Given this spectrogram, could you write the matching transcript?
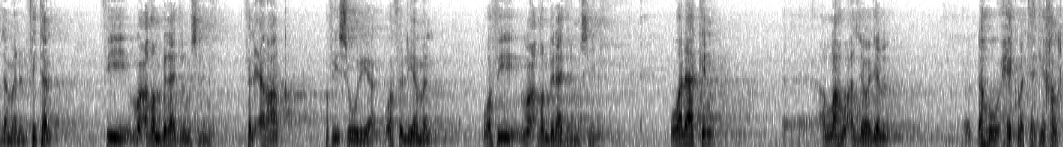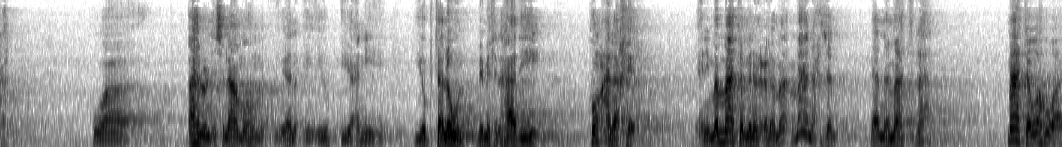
زمن الفتن في معظم بلاد المسلمين في العراق وفي سوريا وفي اليمن. وفي معظم بلاد المسلمين. ولكن آه، الله عز وجل له حكمته في خلقه. وأهل الإسلام وهم يعني يبتلون بمثل هذه هم على خير. يعني من مات من العلماء ما نحزن لأنه مات. لا. مات وهو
